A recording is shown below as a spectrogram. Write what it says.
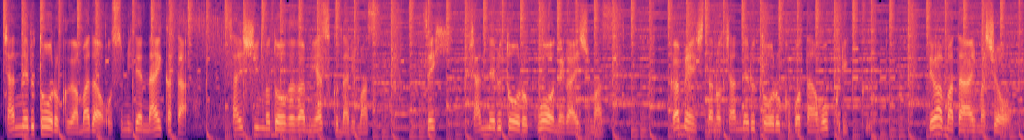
チャンネル登録がまだお済みでない方最新の動画が見やすくなります。ぜひチャンネル登録をお願いします。画面下のチャンネル登録ボタンをクリック。ではまた会いましょう。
